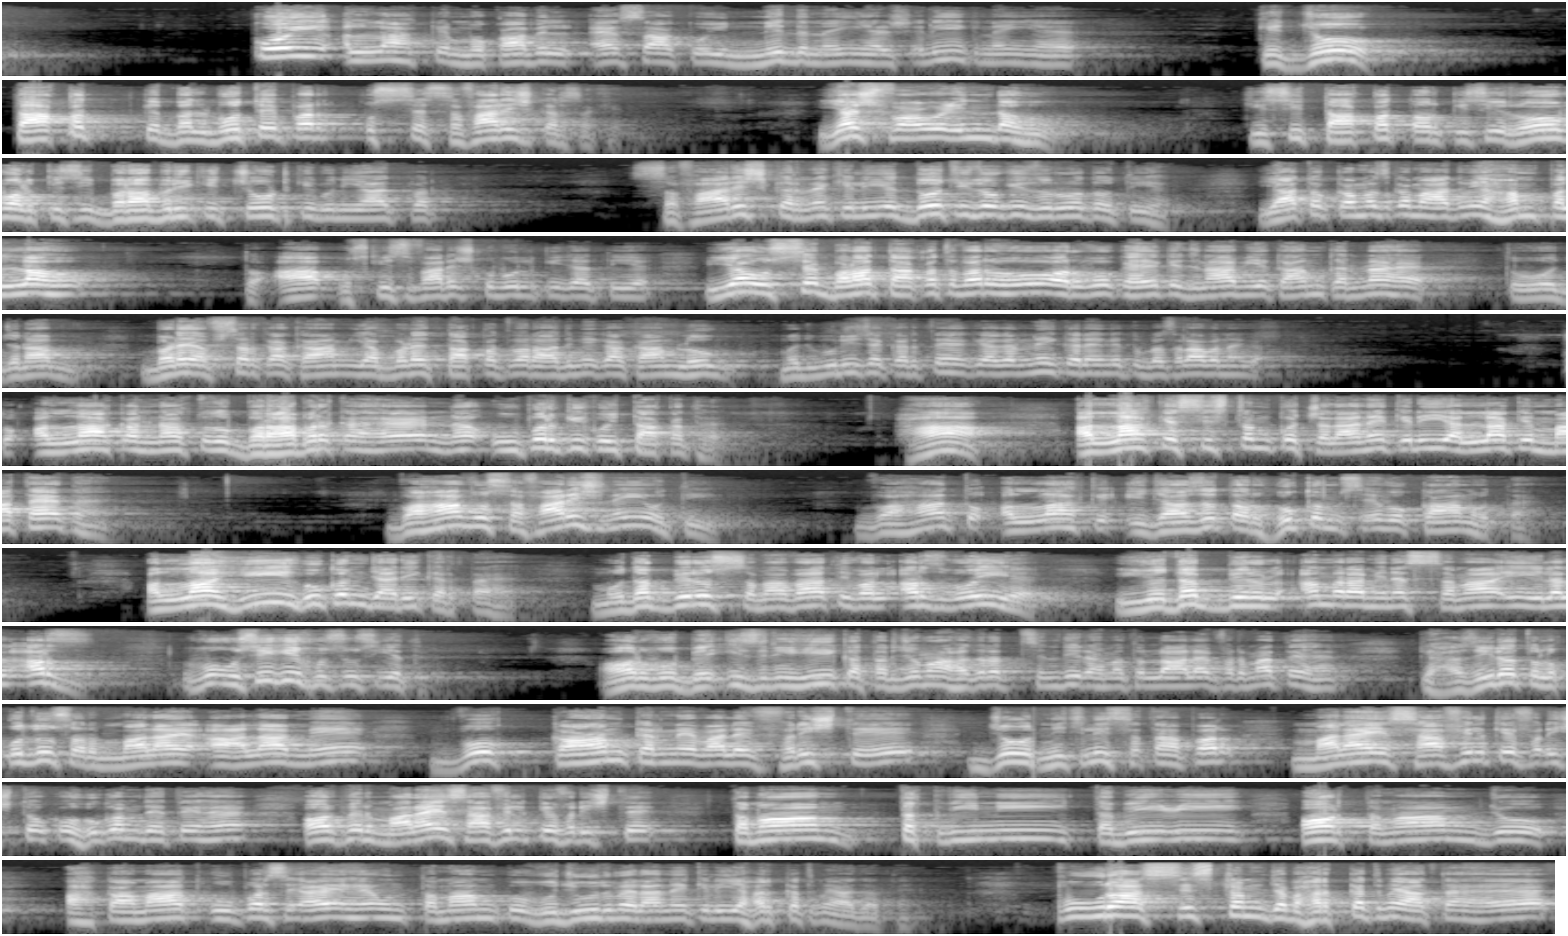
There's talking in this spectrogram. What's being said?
کوئی اللہ کے مقابل ایسا کوئی ند نہیں ہے، شریک نہیں ہے کہ جو طاقت کے بل بوتے پر اس سے سفارش کر سکے۔ یشف و اندہ کسی طاقت اور کسی روب اور کسی برابری کی چوٹ کی بنیاد پر سفارش کرنے کے لیے دو چیزوں کی ضرورت ہوتی ہے۔ یا تو کم از کم آدمی ہم پلہ ہو تو آپ اس کی سفارش قبول کی جاتی ہے، یا اس سے بڑا طاقتور ہو اور وہ کہے کہ جناب یہ کام کرنا ہے تو وہ جناب بڑے افسر کا کام یا بڑے طاقتور آدمی کا کام لوگ مجبوری سے کرتے ہیں کہ اگر نہیں کریں گے تو مسئلہ بنے گا۔ تو اللہ کا نہ تو برابر کا ہے، نہ اوپر کی کوئی طاقت ہے۔ ہاں اللہ کے سسٹم کو چلانے کے لیے اللہ کے ماتحت ہیں۔ وہاں وہ سفارش نہیں ہوتی، وہاں تو اللہ کے اجازت اور حکم سے وہ کام ہوتا ہے۔ اللہ ہی حکم جاری کرتا ہے۔ مدبر السماوات والارض وہی ہے۔ یدبر الامر من السماء الى الارض۔ وہ اسی کی خصوصیت ہے۔ اور وہ بے عزنی ہی کا ترجمہ حضرت سندھی رحمۃ اللہ علیہ فرماتے ہیں کہ حضیرت القدس اور مالائے اعلیٰ میں وہ کام کرنے والے فرشتے جو نچلی سطح پر مالائے سافل کے فرشتوں کو حکم دیتے ہیں اور پھر مالائے سافل کے فرشتے تمام تکوینی طبعی اور تمام جو احکامات اوپر سے آئے ہیں، ان تمام کو وجود میں لانے کے لیے حرکت میں آ جاتے ہیں۔ پورا سسٹم جب حرکت میں آتا ہے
